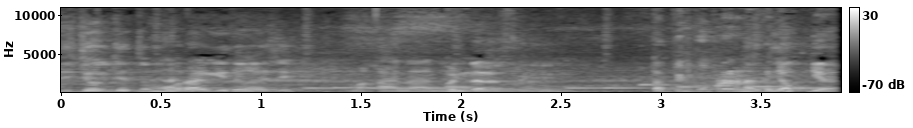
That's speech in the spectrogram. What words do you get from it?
di Jogja tuh murah gitu gak sih? Makanan? bener sih. Tapi gue pernah ke Jogja.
